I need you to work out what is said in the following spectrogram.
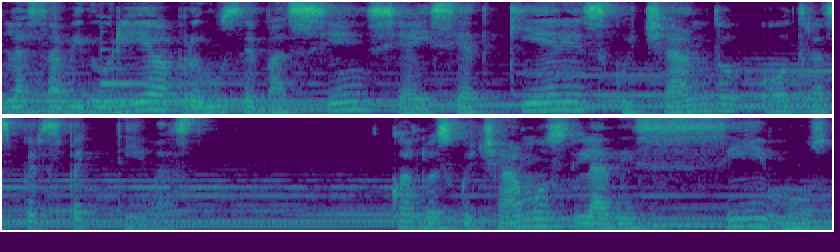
La sabiduría produce paciencia y se adquiere escuchando otras perspectivas. Cuando escuchamos la decimos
